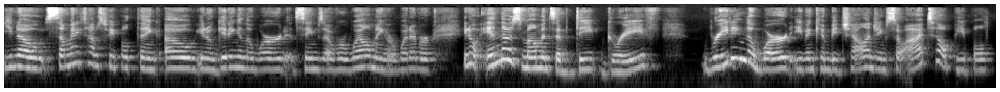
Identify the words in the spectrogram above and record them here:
you know, so many times people think, oh, you know, getting in the word, it seems overwhelming or whatever. You know, in those moments of deep grief, reading the word even can be challenging. So I tell people,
